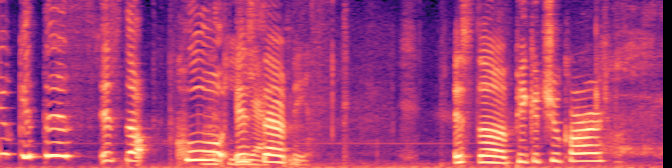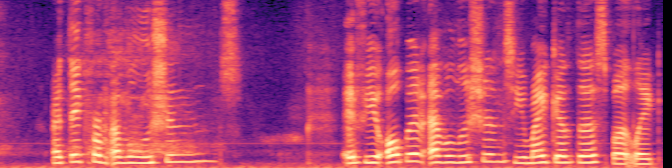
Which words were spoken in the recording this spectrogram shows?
look at this! It's the cool. It's the it's the Pikachu card. I think from Evolutions. If you open Evolutions, you might get this, but like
